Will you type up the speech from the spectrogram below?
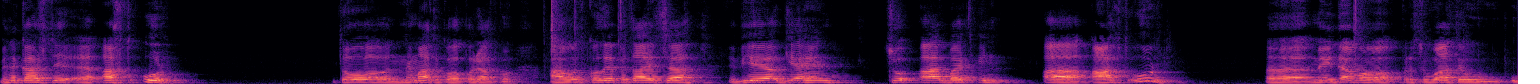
Ви не кажете е, 8 ур. То нема такого порядку. А от коли питається wir gehen zur Arbeit in äh, 8 ур, е, ми йдемо працювати у, у,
